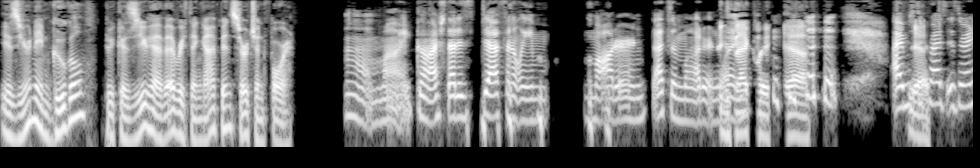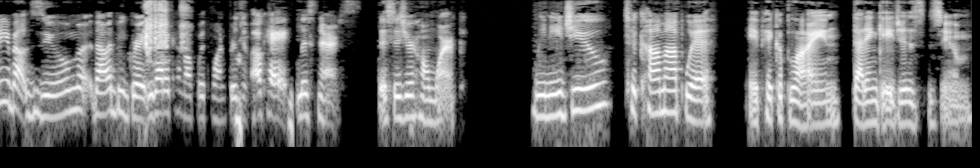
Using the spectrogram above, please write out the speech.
is your name Google? Because you have everything I've been searching for. Oh my gosh, that is definitely modern. That's a modern one. Exactly. Yeah. I'm Yeah. surprised. Is there any about Zoom? That would be great. We got to come up with one for Zoom. Okay, listeners, this is your homework. We need you to come up with a pickup line that engages Zoom,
